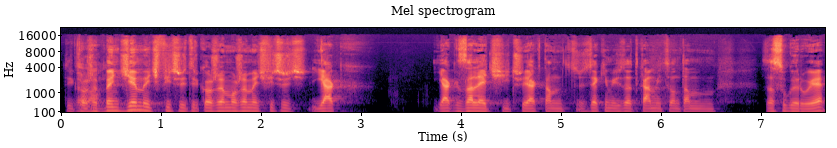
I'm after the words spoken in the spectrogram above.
tylko Nie że ma. będziemy ćwiczyć, tylko że możemy ćwiczyć jak, jak zaleci, czy jak tam czy z jakimiś dodatkami, co on tam zasugeruje.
